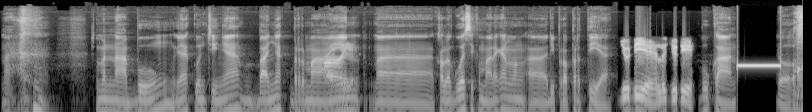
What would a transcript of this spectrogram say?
Nah, menabung ya kuncinya banyak bermain. eh, kalau gue sih kemarin kan memang eh, di properti ya, judi ya lo judi bukan dong.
